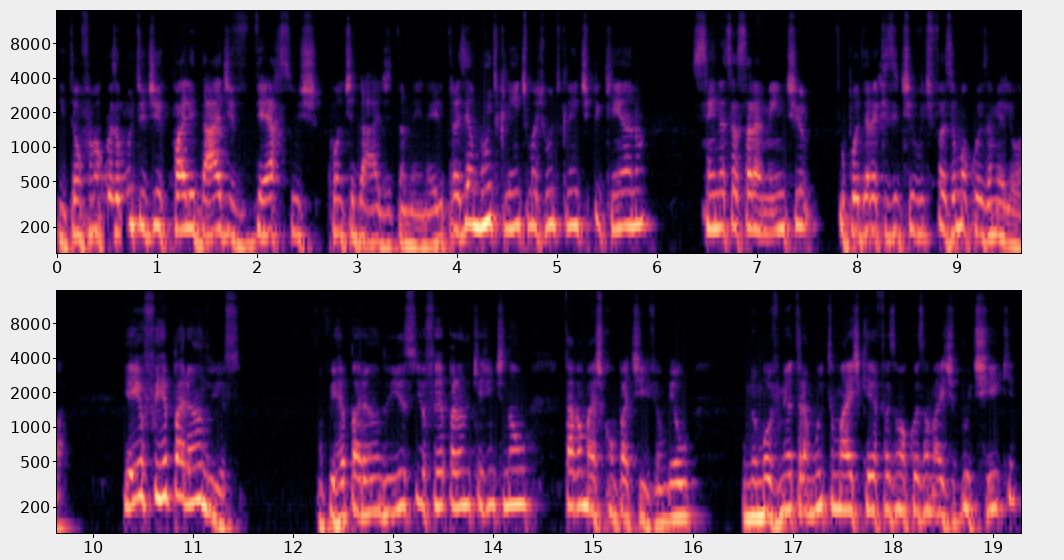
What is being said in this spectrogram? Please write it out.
Então foi uma coisa muito de qualidade versus quantidade também. Né? Ele trazia muito cliente, mas muito cliente pequeno, sem necessariamente o poder aquisitivo de fazer uma coisa melhor. E aí eu fui reparando isso. Eu fui reparando isso e eu fui reparando que a gente não estava mais compatível. O meu, o meu movimento era muito mais querer fazer uma coisa mais de boutique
